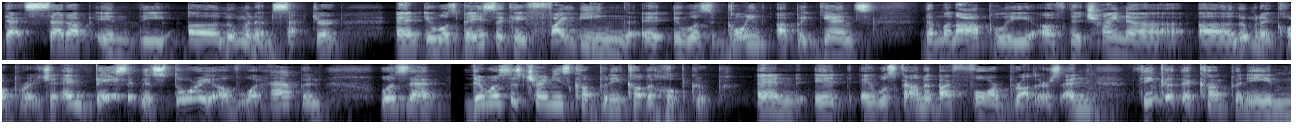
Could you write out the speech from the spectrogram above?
that set up in the aluminum sector. And it was basically fighting, it was going up against the monopoly of the China uh, Aluminum Corporation. And basically the story of what happened was that there was this Chinese company called the Hope Group, and it, it was founded by four brothers. And think of the company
